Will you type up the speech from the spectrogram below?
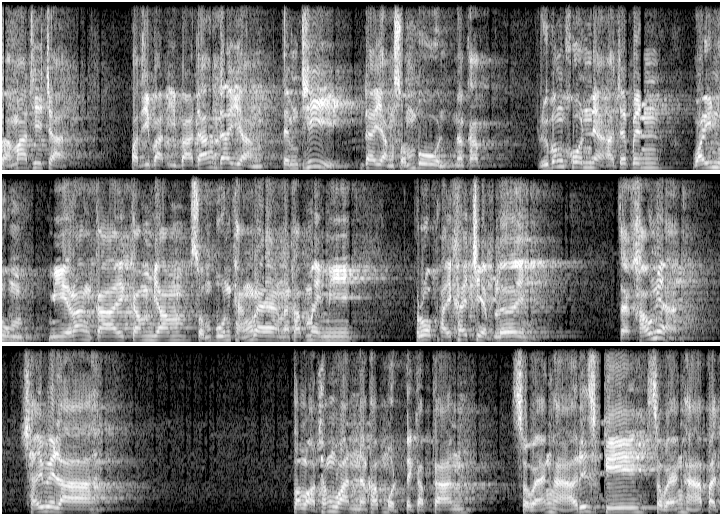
สามารถที่จะ ปฏิบัติอิบาดะได้อย่างเต็มที่ได้อย่างสมบูรณ์นะครับ หรือบางคนเนี่ยอาจจะเป็นวัยหนุ่มมีร่างกายกำยำสมบูรณ์แข็งแรงนะครับ ไม่มีโรคภัยไข้เจ็บเลย แต่เขาเนี่ยใช้เวลาตลอดทั้งวันนะครับ หมดไปกับการแสวงหาริสกีแสวงหาปัจ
